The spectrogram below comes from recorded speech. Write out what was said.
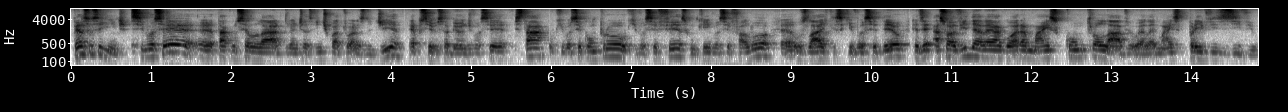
Pensa o seguinte: se você está eh, com o celular durante as 24 horas do dia, é possível saber onde você está, o que você comprou, o que você fez, com quem você falou, eh, os likes que você deu. Quer dizer, a sua vida ela é agora mais controlável, ela é mais previsível.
